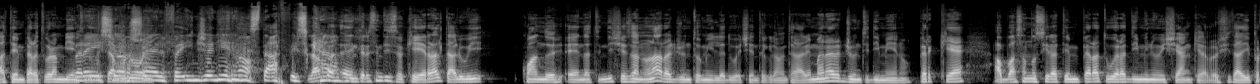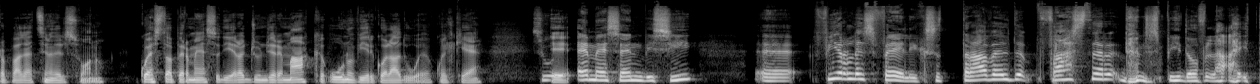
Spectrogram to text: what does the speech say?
a temperatura ambiente Brace siamo noi. yourself, ingegneri No, di staff La- è interessantissimo che in realtà lui quando è andato in discesa non ha raggiunto 1200 km h ma ne ha raggiunti di meno perché abbassandosi la temperatura diminuisce anche la velocità di propagazione del suono. Questo ha permesso di raggiungere Mach 1,2 o quel che è. Su E- MSNBC eh, Fearless Felix traveled faster than speed of light.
